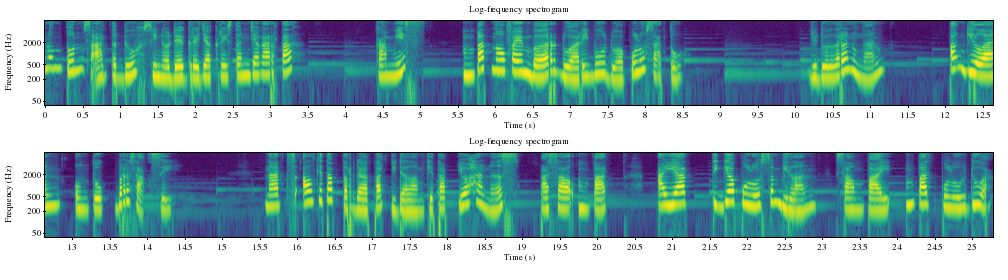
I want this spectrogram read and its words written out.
Penuntun saat teduh Sinode Gereja Kristen Jakarta Kamis 4 November 2021 Judul Renungan Panggilan untuk Bersaksi. Nats Alkitab terdapat di dalam kitab Yohanes pasal 4 ayat 39 sampai 42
